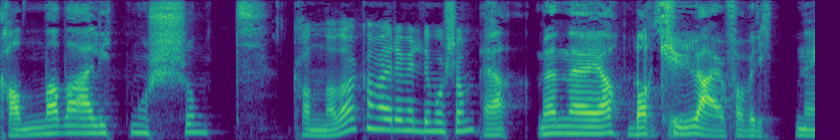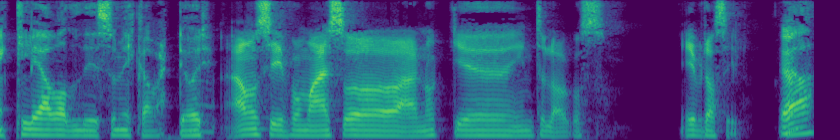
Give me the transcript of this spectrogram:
Canada er litt morsomt. Canada kan være veldig morsomt. Ja, Men eh, ja, Baku si- er jo favoritten egentlig av alle de som ikke har vært i år. Jeg må si for meg så er det nok Interlagos i Brasil. Ja.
